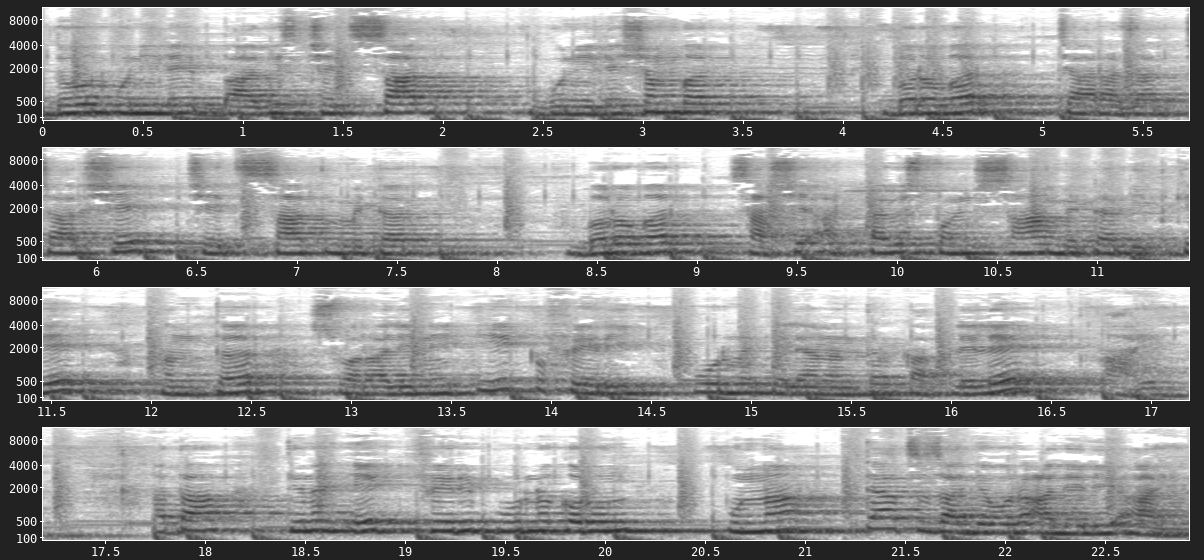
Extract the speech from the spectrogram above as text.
दोन गुणिले बावीस छेद सात गुणिले शंभर बरोबर चार हजार चारशे छेद सात मीटर बरोबर सहाशे अठ्ठावीस पॉईंट सहा मीटर इतके अंतर स्वरालीने एक फेरी पूर्ण केल्यानंतर कापलेले आहे. आता तिनं एक फेरी पूर्ण करून पुन्हा त्याच जागेवर आलेली आहे.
